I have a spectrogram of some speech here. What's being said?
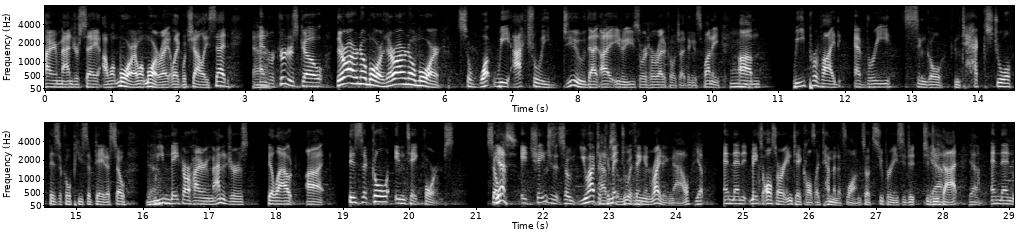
hiring managers say, I want more, I want more, right? Like what Shally said. Yeah. And recruiters go, there are no more, there are no more. So what we actually do that I, you know, use the word heretical, which I think is funny. Um, we provide every single contextual physical piece of data. So Yeah. we make our hiring managers fill out uh, physical intake forms. So Yes. it changes it. So you have to commit to a thing in writing now. Yep. And then it makes also our intake calls like 10 minutes long. So it's super easy to, to Yeah. do that. Yeah. And then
